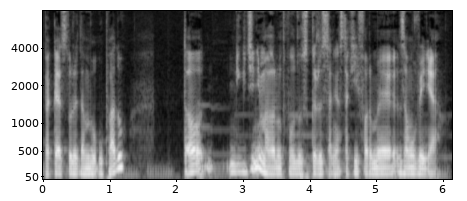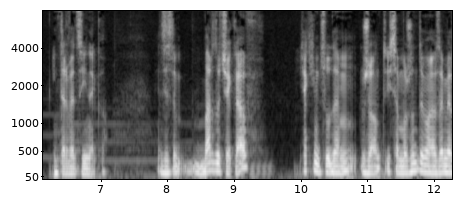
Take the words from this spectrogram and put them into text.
PKS, który tam był, upadł, to nigdzie nie ma warunków do skorzystania z takiej formy zamówienia interwencyjnego. Więc jestem bardzo ciekaw, jakim cudem rząd i samorządy mają zamiar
